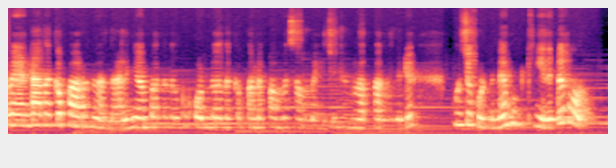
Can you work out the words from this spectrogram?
വേണ്ട എന്നൊക്കെ പറഞ്ഞു. എന്നാലും ഞാൻ പറഞ്ഞു നമുക്ക് കൊണ്ടുവന്നൊക്കെ പറഞ്ഞപ്പോൾ അമ്മ സമ്മതിച്ചു. ഞങ്ങളപ്പോൾ അങ്ങനെ ഒരു പൂച്ചക്കുട്ടിനെ ബുക്ക് ചെയ്തിട്ട് പോകും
